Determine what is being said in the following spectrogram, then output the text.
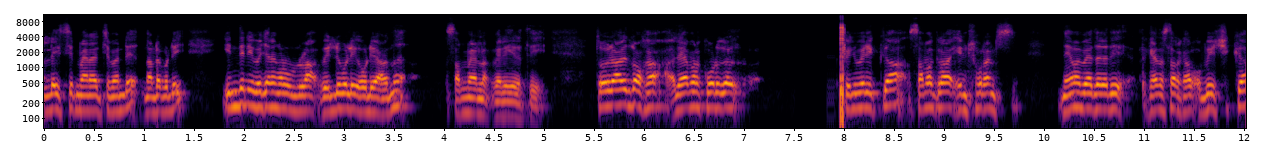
എൽ ഐ സി മാനേജ്മെന്റ് നടപടി ഇന്ത്യൻ യുവജനങ്ങളുള്ള വെല്ലുവിളിയോടെയാണെന്ന് സമ്മേളനം വിലയിരുത്തി. തൊഴിലാളി ദ്രോഹ ലേബർ കോഡുകൾ പിൻവലിക്കുക സമഗ്ര ഇൻഷുറൻസ് നിയമ ഭേദഗതി കേന്ദ്ര സർക്കാർ ഉപേക്ഷിക്കുക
